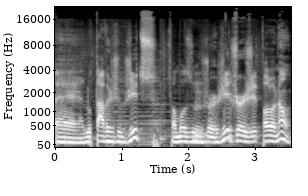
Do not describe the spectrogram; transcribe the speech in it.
é, lutava jiu-jitsu, famoso Uhum. Jorgito, Jorgito. falou, não,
